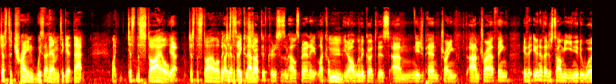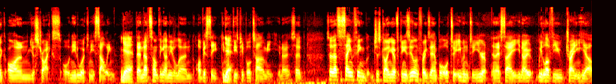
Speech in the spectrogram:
just to train with Exactly. them to get that, like just the style. Yeah. just the style of it, like just I to said, pick that up. constructive criticism helps, man. Like Mm. you know, I'm going to go to this um, New Japan training um, tryout thing. If they, even if they just tell me you need to work on your strikes or need to work on your selling, Yeah, then that's something I need to learn. Obviously, you know, Yeah. these people are telling me, you know, so. So that's the same thing, just going over to New Zealand, for example, or to even to Europe, and they say, you know, we love you training here,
